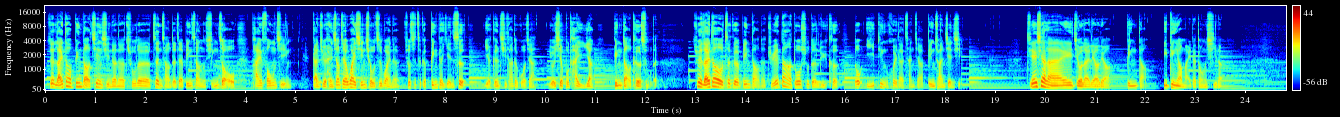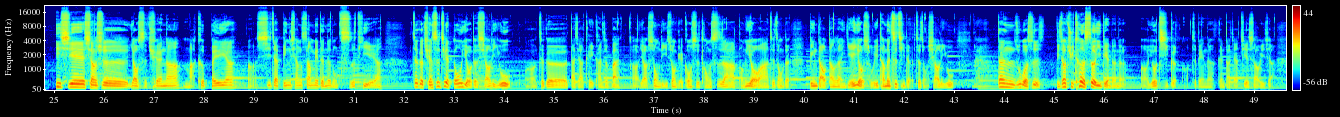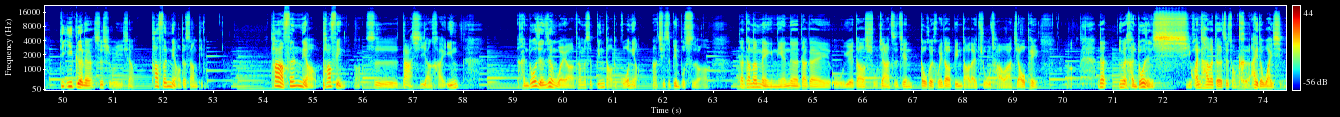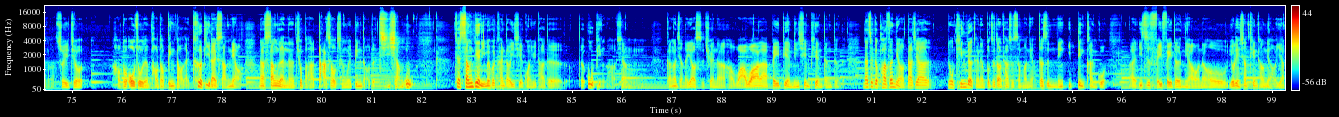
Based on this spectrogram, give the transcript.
所以来到冰岛践行的呢，除了正常的在冰上行走、拍风景，感觉很像在外星球之外呢，就是这个冰的颜色也跟其他的国家有一些不太一样，冰岛特殊的。所以来到这个冰岛呢，绝大多数的旅客都一定会来参加冰川践行。接下来就来聊聊冰岛一定要买的东西了。一些像是钥匙圈啊、马克杯啊、啊吸在冰箱上面的那种磁铁啊，这个全世界都有的小礼物啊，这个大家可以看着办啊。要送礼送给公司同事啊、朋友啊这种的，冰岛当然也有属于他们自己的这种小礼物。但如果是比较具特色一点的呢，啊，有几个。这边呢，跟大家介绍一下。第一个呢，是属于像帕芬鸟的商品。帕芬鸟 （Puffin） 啊，是大西洋海鹰。很多人认为啊，他们是冰岛的国鸟，那其实并不是哦。但他们每年呢，大概五月到暑假之间，都会回到冰岛来筑巢啊、交配啊。那因为很多人喜欢他们的这种可爱的外形啊，所以就。好多欧洲人跑到冰岛来，特地来赏鸟。那商人呢，就把它打造成为冰岛的吉祥物。在商店里面会看到一些关于它的的物品，哈，像刚刚讲的钥匙圈啊，哈，娃娃啦、杯垫、明信片等等的。那这个帕芬鸟，大家用听的可能不知道它是什么鸟，但是您一定看过，呃，一只肥肥的鸟，然后有点像天堂鸟一样，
